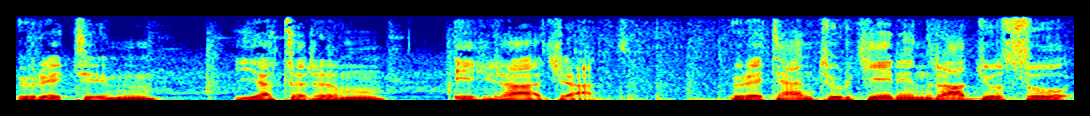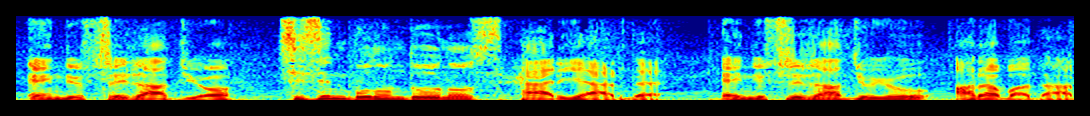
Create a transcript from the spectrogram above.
Üretim, yatırım, ihracat. Üreten Türkiye'nin radyosu Endüstri Radyo sizin bulunduğunuz her yerde. Endüstri Radyo'yu arabada,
